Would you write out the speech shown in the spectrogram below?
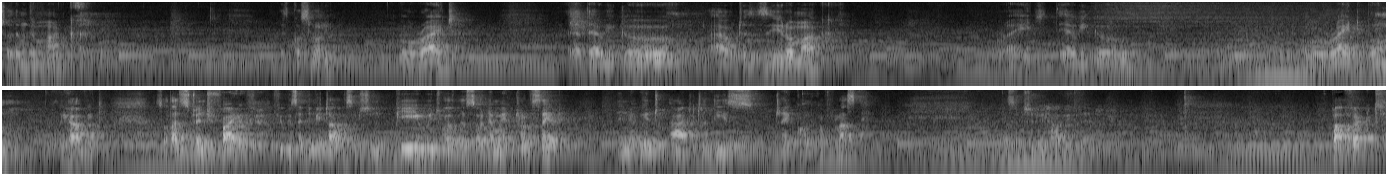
show them the mark. Let's go slowly. All right. Uh, there we go. Out zero mark. All right there we go. All right boom. We have it. So that's 25 cubic centimeter of solution P which was the sodium hydroxide. Then we're going to add to this dry conical flask. The solution we have it there. Perfect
